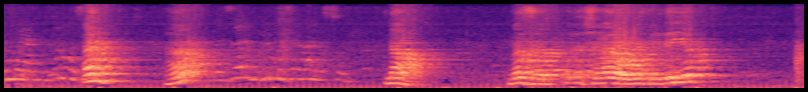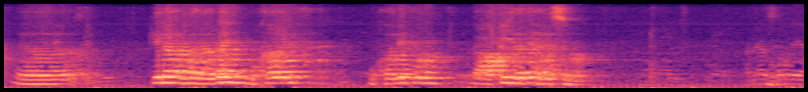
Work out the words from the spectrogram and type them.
هم يعني بيقولوا أنت؟ ها؟ مذاهب غير مذاهب أهل السنة نعم. مذهب الأشاعرة والماتريدية آه، كلا المذهبين مخالف مخالف بعقيدة أهل السنة. الله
